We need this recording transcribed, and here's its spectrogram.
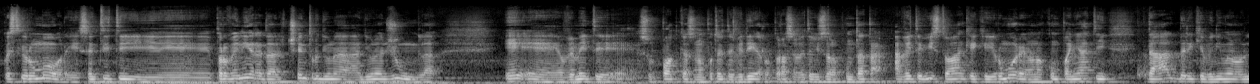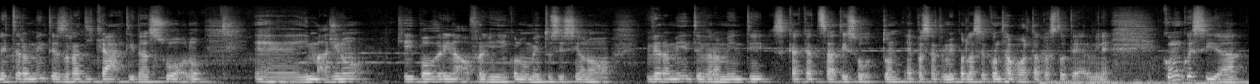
questi rumori sentiti provenire dal centro di una, di una giungla e, e ovviamente sul podcast non potete vederlo, però se avete visto la puntata avete visto anche che i rumori erano accompagnati da alberi che venivano letteralmente sradicati dal suolo, eh, immagino che i poveri naufraghi in quel momento si siano veramente, veramente scacazzati sotto. E passatemi per la seconda volta questo termine. Comunque sia,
